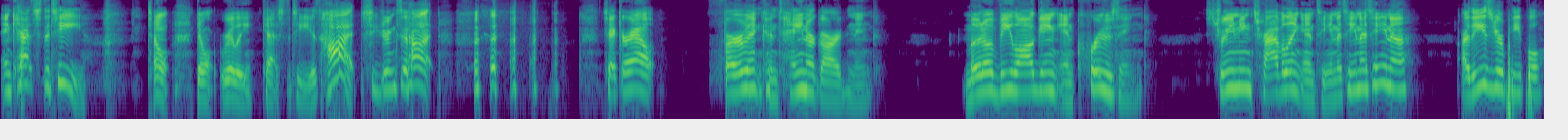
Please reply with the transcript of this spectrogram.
and catch the tea. don't don't really catch the tea. It's hot. She drinks it hot. Check her out. Fervent container gardening. Moto vlogging and cruising. Streaming, traveling, and Tina Tina Tina. Are these your people?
